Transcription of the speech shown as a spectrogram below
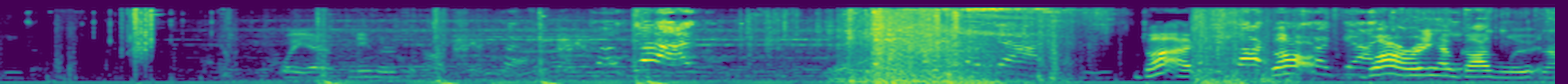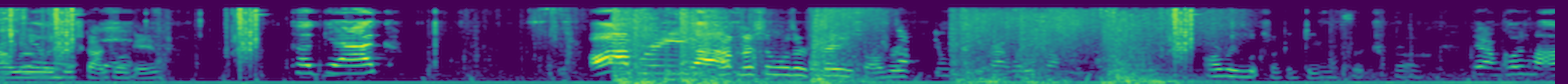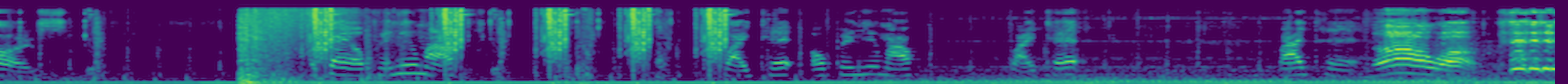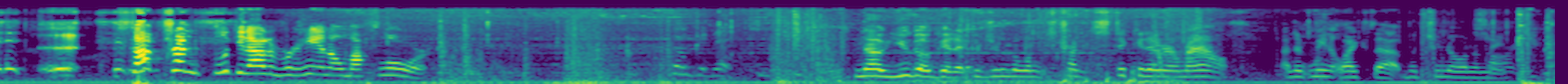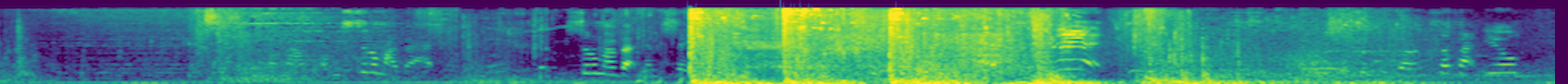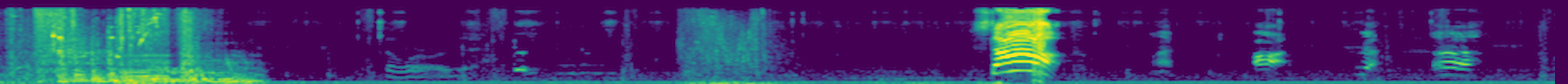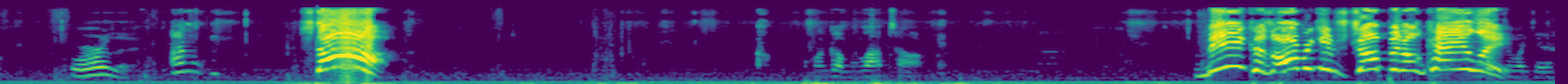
Neither. Wait, yeah, neither is an option. Do I, do I, do I already have God loot and I literally just got into a game? Aubrey! Stop messing with her face, Aubrey. stop doing that right away. Aubrey looks like a damn french fry. Yeah, I'm closing my eyes. Open your mouth. Bite it. Open your mouth. Bite it. Bite it. No! Stop trying to flick it out of her hand on my floor. Go get it. No, you go get it because you're the one that's trying to stick it in her mouth. I didn't mean it like that, but you know what I mean. sorry. Sit on my back. Sit on my back and say. Someone throwing stuff at you? So where are they? Stop! Uh, uh, Where are they? I don't. Stop! Oh my god, my laptop. Me, because Jumping on Kaylee. They're right there.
